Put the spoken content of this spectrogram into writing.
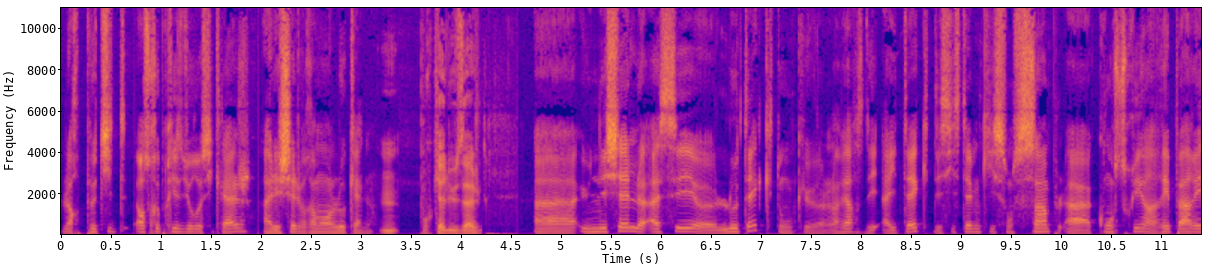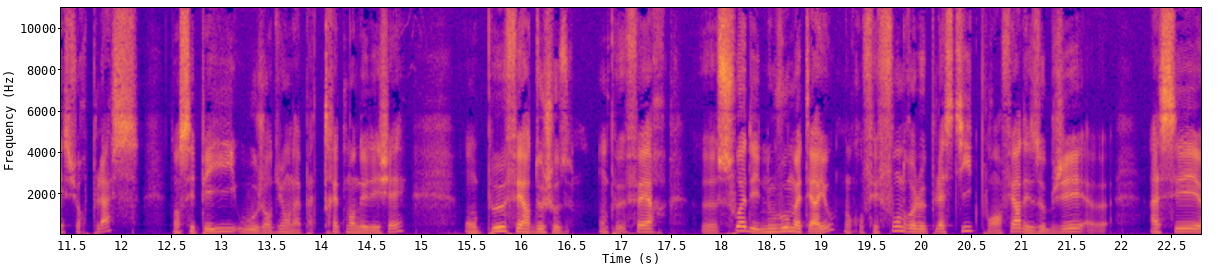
leur petite entreprise du recyclage à l'échelle vraiment locale. Mm. Pour quel usage? À une échelle assez euh, low-tech, donc euh, à l'inverse des high-tech, des systèmes qui sont simples à construire, à réparer sur place. Dans ces pays où aujourd'hui on n'a pas de traitement des déchets, on peut faire deux choses. On peut faire euh, soit des nouveaux matériaux, donc on fait fondre le plastique pour en faire des objets assez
